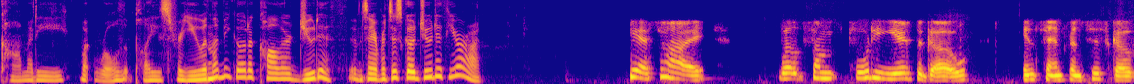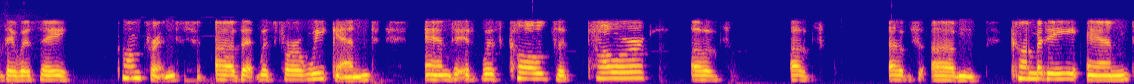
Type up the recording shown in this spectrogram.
comedy, what role it plays for you. And let me go to caller Judith in San Francisco. Judith, you're on. Yes, hi. Well, some 40 years ago in San Francisco, there was a conference uh, that was for a weekend, and it was called The Power of of of um, comedy and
